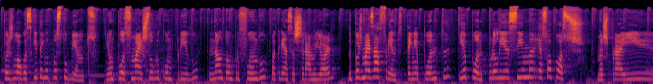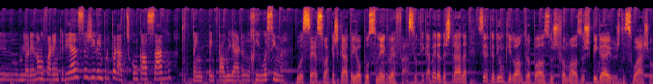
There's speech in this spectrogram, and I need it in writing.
Depois, logo a seguir, tem o Poço do Bento. É um poço mais sobre o comprido, não tão profundo, para crianças será melhor. Depois, mais à frente, tem a ponte, e a ponte por ali acima é só poços mas para aí o melhor é não levarem crianças, irem preparados com calçado, porque tem, tem que palmilhar o rio acima. O acesso à cascata e ao Poço Negro é fácil. Fica à beira da estrada, cerca de um quilómetro após os famosos espigueiros de Soajo.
